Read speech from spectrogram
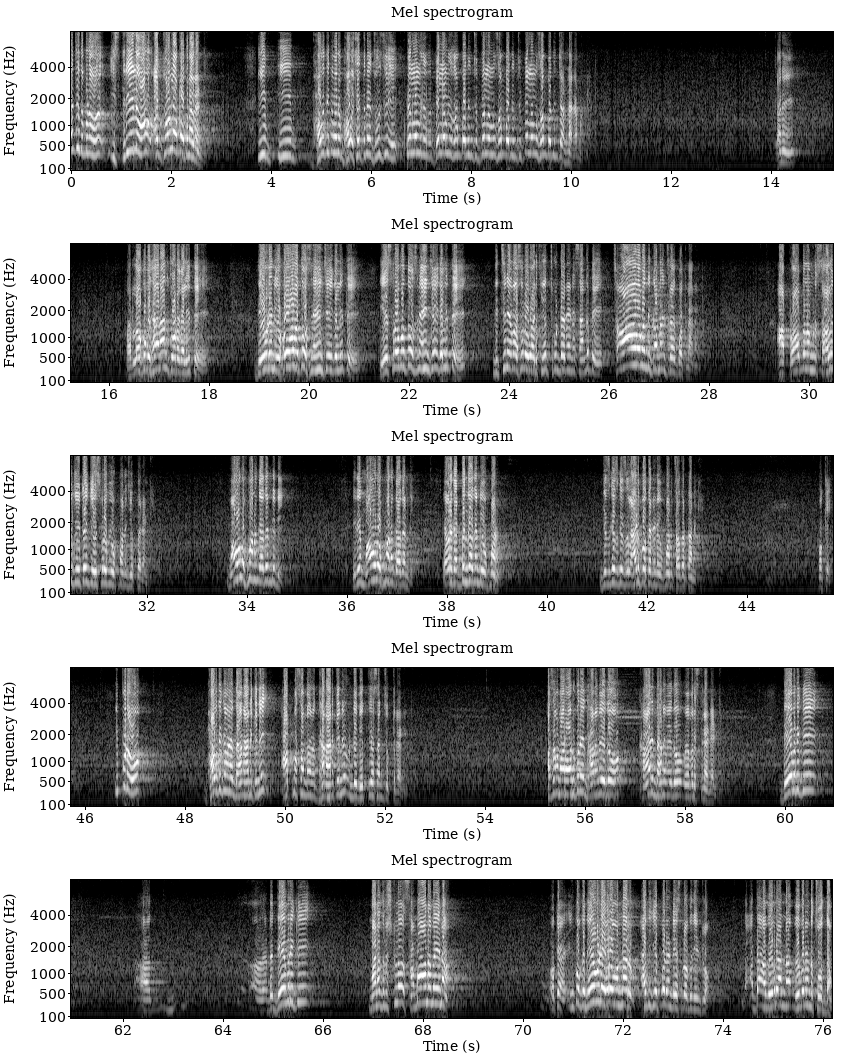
అంటే ఇప్పుడు ఈ స్త్రీలు అది చూడలేకపోతున్నారండి ఈ ఈ భౌతికమైన భవిష్యత్తునే చూసి పిల్లలకి పిల్లలకు సంపాదించు పిల్లలకు సంపాదించు పిల్లలకు సంపాదించు అన్నారన్నమాట. కానీ పరలోక విధానాన్ని చూడగలిగితే దేవుడిని యహోవాతో స్నేహం చేయగలిగితే యేసుప్రభుతో స్నేహం చేయగలిగితే నిత్య నివాసంలో వాళ్ళు చేర్చుకుంటారనే సంగతి చాలామంది గమనించలేకపోతున్నారండి. ఆ ప్రాబ్లంను సాల్వ్ చేయడానికి యేసుప్రభు ఉపమానం చెప్పారండి. మామూలు ఉపమానం కాదండి ఇది. ఇదే మామూలు ఉపమానం కాదండి. ఎవరికి అర్థం కాదండి ఉపమానం గిజగిజగిజలు ఆడిపోతాడండి ఉపమానం? చదవటానికి ఓకే. ఇప్పుడు భౌతికమైన ధనానికి ఆత్మ సంబంధమైన ధనానికి ఉండే వ్యత్యాసాన్ని చెప్తున్నాడండి. అసలు మనం అనుకునే ధనం ఏదో కాని ధనం ఏదో వివరిస్తున్నాడండి. దేవునికి అంటే దేవునికి మన దృష్టిలో సమానమైన ఓకే ఇంకొక దేవుడు ఎవరో ఉన్నారు అది చెప్పారండి యేసుప్రభు దీంట్లో. ఆ- వివరణ వివరణ చూద్దాం.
